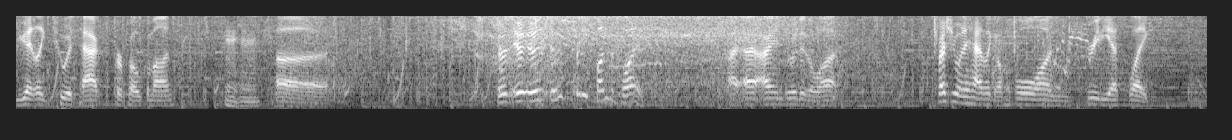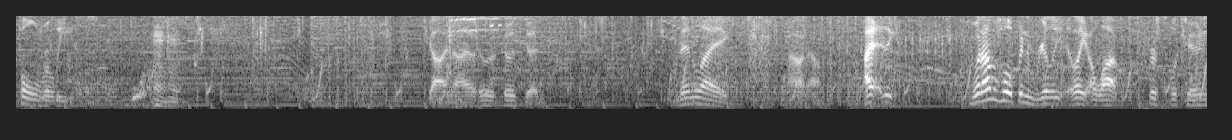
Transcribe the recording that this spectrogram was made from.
you get like two attacks per Pokemon. hmm Uh, it was, it, was, it was pretty fun to play. I, I, I enjoyed it a lot, especially when it had like a full-on 3DS like full release. hmm Yeah, no, it was, it was good. Then like, I don't know. I like, what I'm hoping really like a lot for Splatoon.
